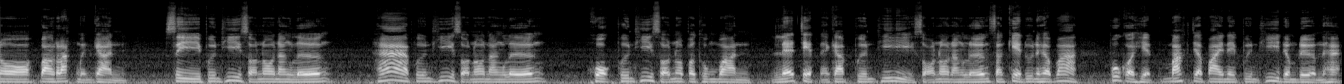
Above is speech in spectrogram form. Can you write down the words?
นอบางรักเหมือนกันสี่พื้นที่สอนอนางเลิงห้าพื้นที่สอนอนางเลิงหกพื้นที่สอนอปทุมวันและเจ็ดนะครับพื้นที่สอนอนางเลิง สังเกตดูนะครับว่าผู้ก่อเหตุมักจะไปในพื้นที่เดิมๆนะฮะ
